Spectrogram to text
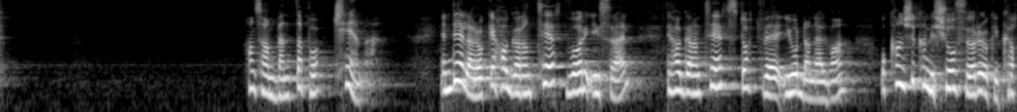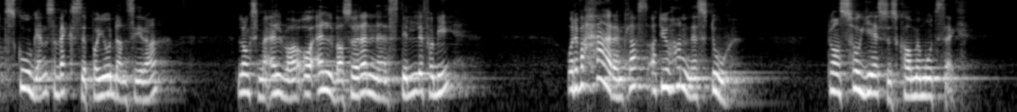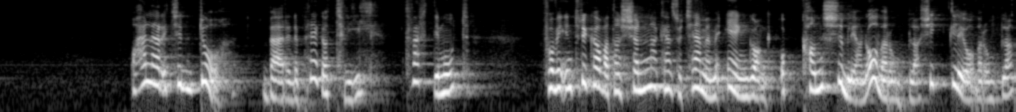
Han som han venter på, kommer. En del av dere har garantert vært i Israel. De har garantert stått ved Jordanelva. Og kanskje kan de se for dere krattskogen som vokser på Jordansida langsmed elva, og elva som renner stille forbi. Og Det var her en plass at Johannes sto da han så Jesus komme mot seg. Og heller ikke da bærer det preg av tvil. Tvert imot får vi inntrykk av at han skjønner hvem som kommer med en gang. Og kanskje blir han overrumpla, skikkelig overrumpla.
